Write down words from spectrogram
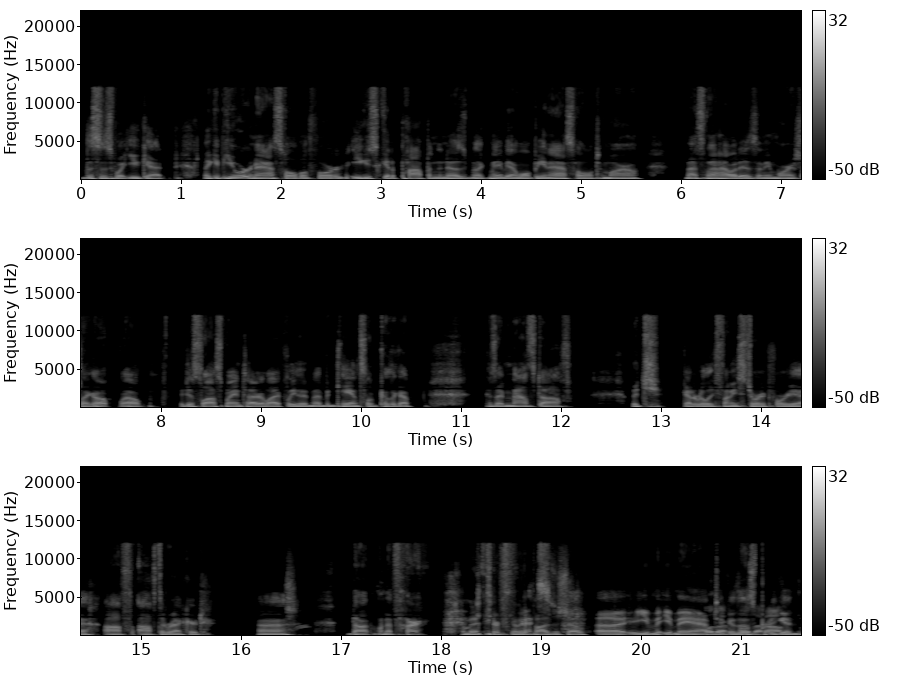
This is what you get. Like if you were an asshole before, you just get a pop in the nose and be like, maybe I won't be an asshole tomorrow. That's not how it is anymore. It's like, oh well, I just lost my entire livelihood and I've been canceled because I got because I mouthed off. Which got a really funny story for you off off the record. Uh, about one of our I'm gonna, They're you want me to pause the show? uh, you may- you may have Hold to because that's on, pretty I'll- good.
